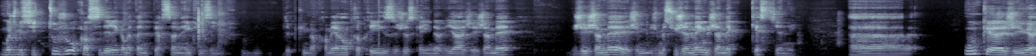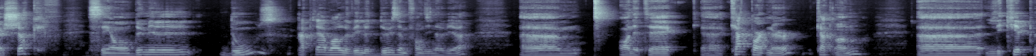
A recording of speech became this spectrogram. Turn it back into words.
moi, je me suis toujours considéré comme étant une personne inclusive. Depuis ma première entreprise jusqu'à Innovia, j'ai jamais, j'ai jamais, je me suis jamais, jamais questionné. Euh, où que j'ai eu un choc, c'est en 2012, après avoir levé le deuxième fonds d'Innovia. Euh, on était euh, quatre partners, quatre hommes. Euh, L'équipe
